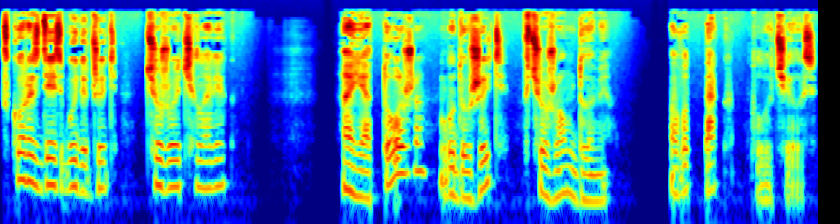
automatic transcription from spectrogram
Скоро здесь будет жить чужой человек. А я тоже буду жить в чужом доме. Вот так получилось.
